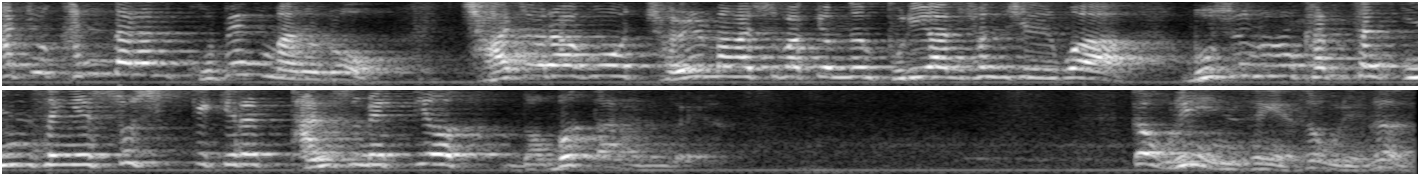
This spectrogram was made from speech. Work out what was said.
아주 간단한 고백만으로 좌절하고 절망할 수밖에 없는 불의한 현실과 모순으로 가득 찬 인생의 수십 개 길을 단숨에 뛰어 넘었다라는 거예요. 그러니까 우리 인생에서 우리는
